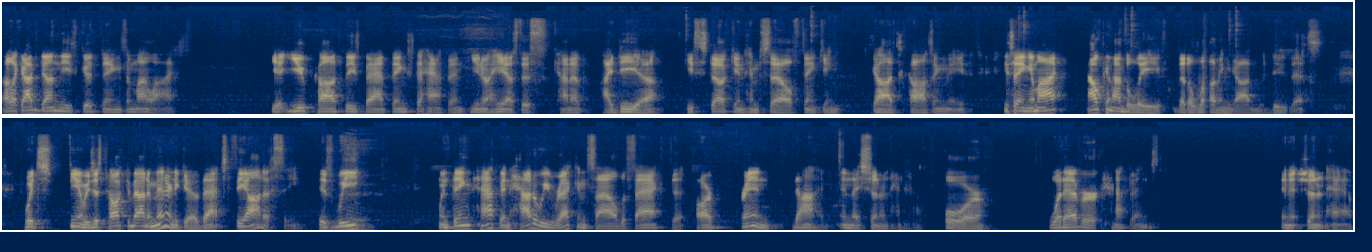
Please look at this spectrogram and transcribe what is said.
Like, I've done these good things in my life yet you've caused these bad things to happen. You know, he has this kind of idea. He's stuck in himself thinking, God's causing these. He's saying, Am I, how can I believe that a loving God would do this? Which, you know, we just talked about a minute ago. That's theodicy. Is we, mm. when things happen, how do we reconcile the fact that our friend died and they shouldn't have, or whatever happened and it shouldn't have?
